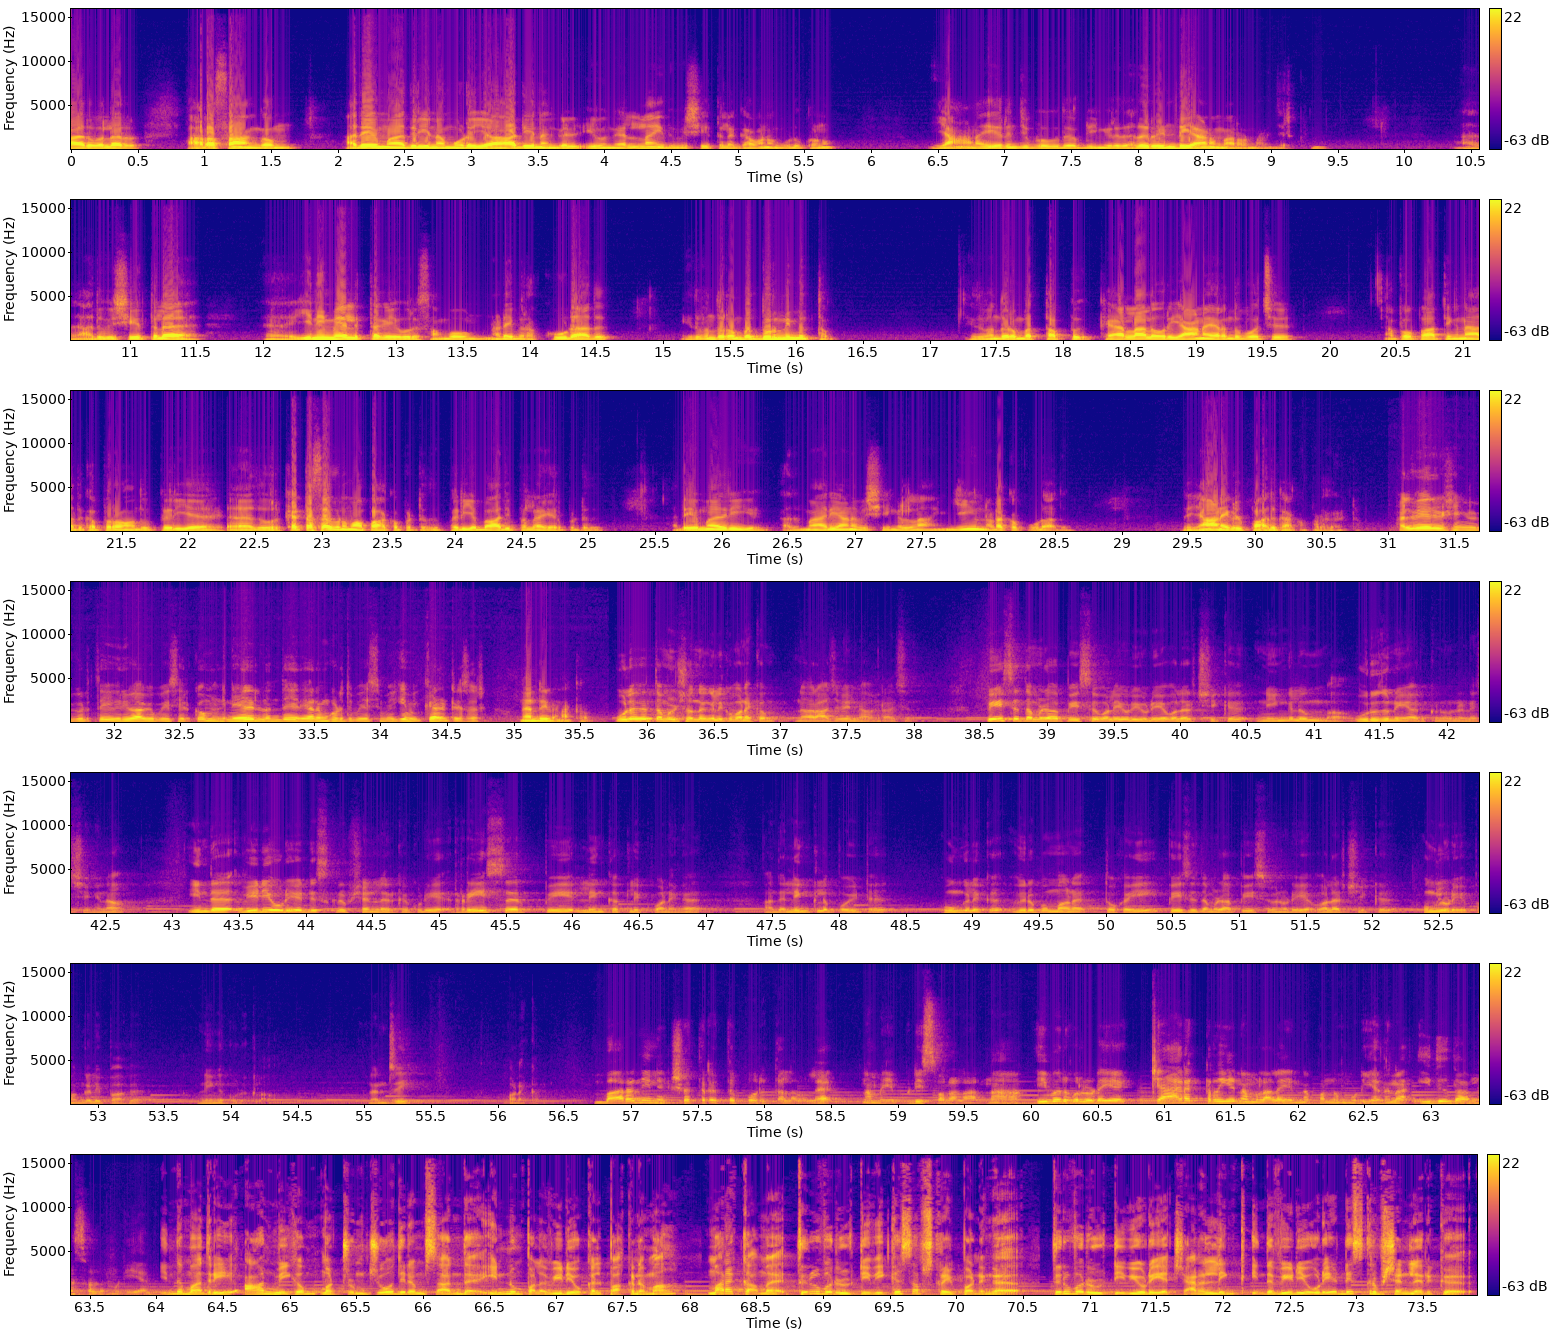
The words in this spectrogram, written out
ஆர்வலர் அரசாங்கம் அதே மாதிரி நம்முடைய ஆதீனங்கள் இவங்க எல்லாம் இது விஷயத்தில் கவனம் கொடுக்கணும். யானை எரிஞ்சு போகுது அப்படிங்கிறது அது ரெண்டு யானை மரணம் அடைஞ்சிருக்கு. அது அது விஷயத்தில் இனிமேல் இத்தகைய ஒரு சம்பவம் நடைபெறக்கூடாது. இது வந்து ரொம்ப துர்நிமித்தம். இது வந்து ரொம்ப தப்பு. கேரளாவில் ஒரு யானை இறந்து போச்சு. அப்போ பார்த்தீங்கன்னா அதுக்கப்புறம் அது பெரிய அது ஒரு கெட்ட சகுனமாக பார்க்கப்பட்டது. பெரிய பாதிப்பெல்லாம் ஏற்பட்டது. அதே மாதிரி அது மாதிரியான விஷயங்கள்லாம் இங்கேயும் நடக்கக்கூடாது. இந்த யானைகள் பாதுகாக்கப்பட வேண்டும். பல்வேறு விஷயங்கள் குறித்து விரிவாக பேசியிருக்கோம். நேரில் வந்து நேரம் கொடுத்து பேசுமைக்கு மிக்க நன்றி சார். நன்றி வணக்கம். உலக தமிழ் சொந்தங்களுக்கு வணக்கம். நான் ராஜவேல் நாகராஜன். பேசு தமிழா பேசு வலையொலியுடைய வளர்ச்சிக்கு நீங்களும் உறுதுணையாக இருக்கணும்னு நினச்சிங்கன்னா இந்த வீடியோடைய டிஸ்கிரிப்ஷனில் இருக்கக்கூடிய ரேசர் பே லிங்கை கிளிக் பண்ணுங்கள் அந்த லிங்க்கில் போயிட்டு உங்களுக்கு விருப்பமான தொகையை பேசு தமிழா பேசுவனுடைய வளர்ச்சிக்கு உங்களுடைய பங்களிப்பாக நீங்கள் கொடுக்கலாம். நன்றி வணக்கம். பரணி நட்சத்திரத்தை பொறுத்தளவுல நம்ம எப்படி சொல்லலாம்னா இவர்களுடைய கேரக்டரையே நம்மளால என்ன பண்ண முடியாதுன்னா இதுதான்னு சொல்ல முடியாது. இந்த மாதிரி ஆன்மீகம் மற்றும் ஜோதிடம் சார்ந்த இன்னும் பல வீடியோக்கள் பார்க்கணுமா? மறக்காம திருவருள் டிவிக்கு சப்ஸ்கிரைப் பண்ணுங்க. திருவருள் டிவியுடைய சேனல் லிங்க் இந்த வீடியோடைய டிஸ்கிரிப்ஷன்ல இருக்கு.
